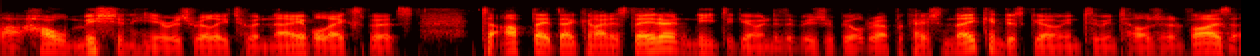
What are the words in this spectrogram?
our whole mission here is really to enable experts to update that guidance. They don't need to go into the Visual Builder application. They can just go into Intelligent Advisor.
